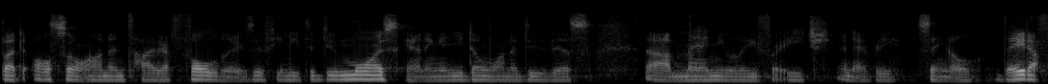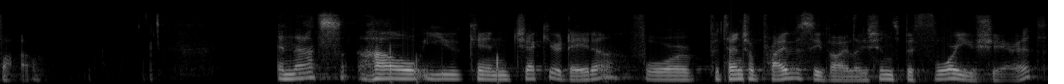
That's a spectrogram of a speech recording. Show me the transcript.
but also on entire folders if you need to do more scanning and you don't want to do this uh, manually for each and every single data file. And that's how you can check your data for potential privacy violations before you share it.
